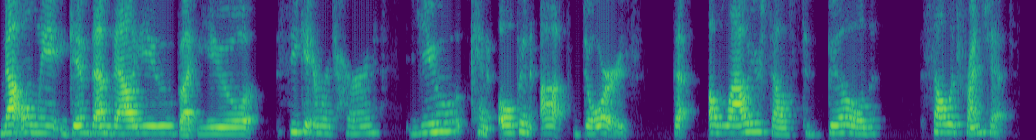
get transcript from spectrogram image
not only give them value, but you seek it in return, you can open up doors that allow yourselves to build solid friendships.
